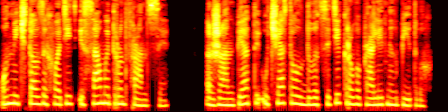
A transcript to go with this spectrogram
он мечтал захватить и самый трон Франции. Жан V участвовал в 20 кровопролитных битвах,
